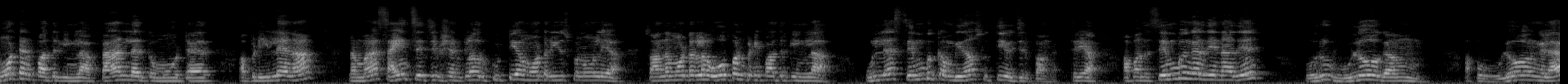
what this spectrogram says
மோட்டார் பார்த்திருக்கீங்களா? ஃபேன்ல இருக்க மோட்டர் அப்படி இல்லைன்னா நம்ம சயின்ஸ் எக்ஸிபிஷனுக்குலாம் ஒரு குட்டியா மோட்டர் யூஸ் பண்ணுவோம் இல்லையா? ஸோ அந்த மோட்டர்லாம் ஓப்பன் பண்ணி பார்த்துருக்கீங்களா? உள்ள செம்பு கம்பி தான் சுத்தி வச்சிருப்பாங்க. சரியா? அப்ப அந்த செம்புங்கிறது என்னது? ஒரு உலோகம். அப்போ உலோகங்களை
